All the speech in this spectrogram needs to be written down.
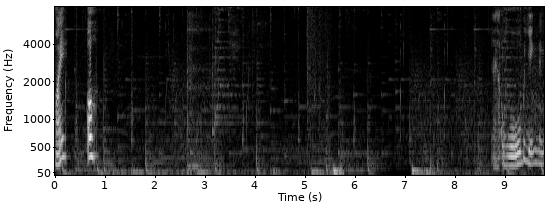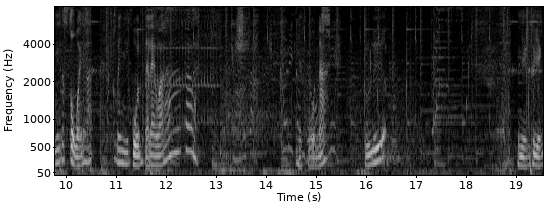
หอย โอ้ สวยครับ ไม่มีโขนแต่อะไรวะมีขนนะดูเรื่องผู้หญิงผู้หญิง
